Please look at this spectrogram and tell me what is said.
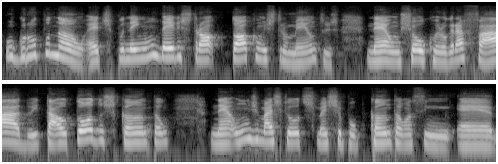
O grupo não, é tipo nenhum deles tocam instrumentos, né? Um show coreografado e tal. Todos cantam, né? Uns mais que outros, mas tipo cantam assim. É...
